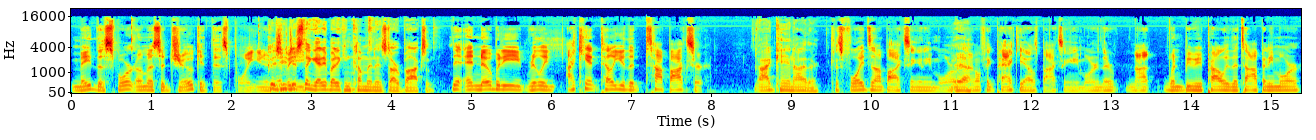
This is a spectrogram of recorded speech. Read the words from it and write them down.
made the sport almost a joke at this point. You know, because you just think anybody can come in and start boxing. yeah, and nobody really. I can't tell you the top boxer I can't either. because Floyd's not boxing anymore. Yeah. I don't think Pacquiao's boxing anymore. and They're not wouldn't be probably the top anymore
